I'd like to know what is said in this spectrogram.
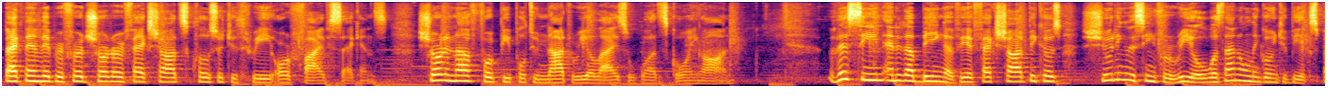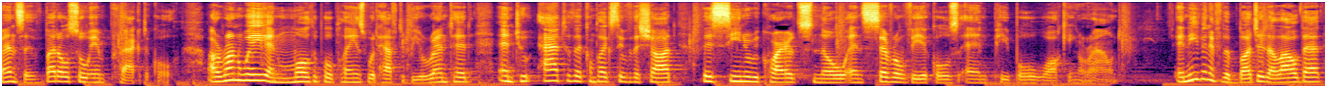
Back then, they preferred shorter effect shots closer to 3 or 5 seconds, short enough for people to not realize what's going on. This scene ended up being a VFX shot because shooting the scene for real was not only going to be expensive but also impractical. A runway and multiple planes would have to be rented, and to add to the complexity of the shot, this scene required snow and several vehicles and people walking around. And even if the budget allowed that,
